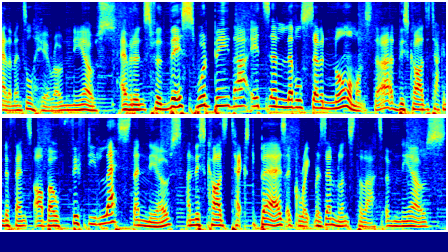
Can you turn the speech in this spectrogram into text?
Elemental Hero Neos. Evidence for this would be that it's a level 7 normal monster, this card's attack and defense are both 50 less than Neos, and this card's text bears a great resemblance to that of Neos.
